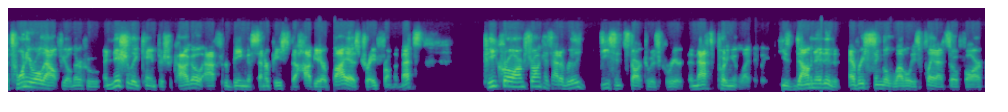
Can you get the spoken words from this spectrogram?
a 20 year old outfielder who initially came to Chicago after being the centerpiece of the Javier Baez trade from the Mets. Pete Crow Armstrong has had a really decent start to his career, and that's putting it lightly. He's dominated at every single level he's played at so far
